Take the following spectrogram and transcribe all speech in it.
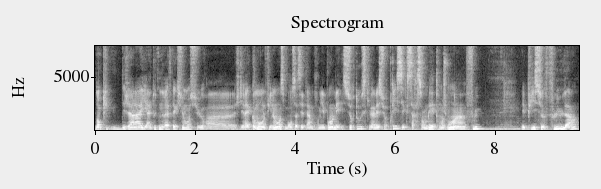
Donc déjà là, il y a toute une réflexion sur, euh, je dirais, comment on le finance. Bon, ça c'était un premier point, mais surtout ce qui m'avait surpris, c'est que ça ressemblait étrangement à un flux. Et puis ce flux-là,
